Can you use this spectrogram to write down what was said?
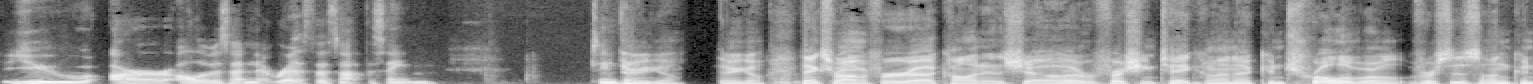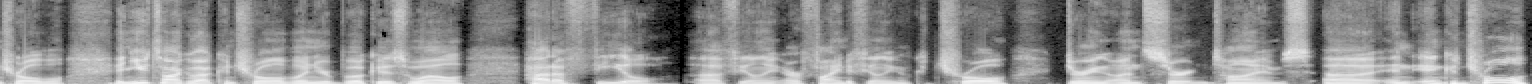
you are all of a sudden at risk. That's not the same same There thing. you go. There you go. Thanks, Rama, for uh, calling in the show. A refreshing take on a controllable versus uncontrollable. And you talk about controllable in your book as well. How to feel uh, feeling or find a feeling of control during uncertain times. Uh, and and control,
